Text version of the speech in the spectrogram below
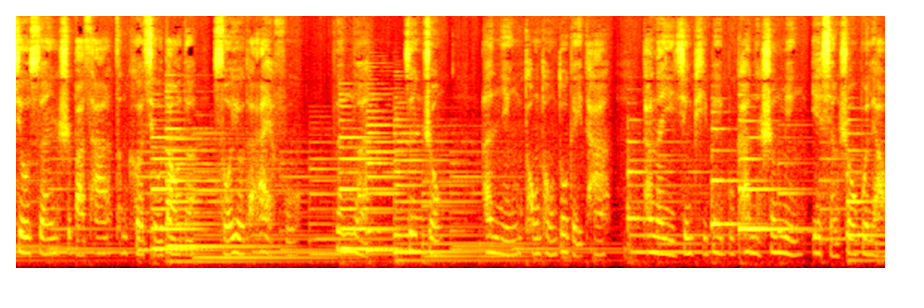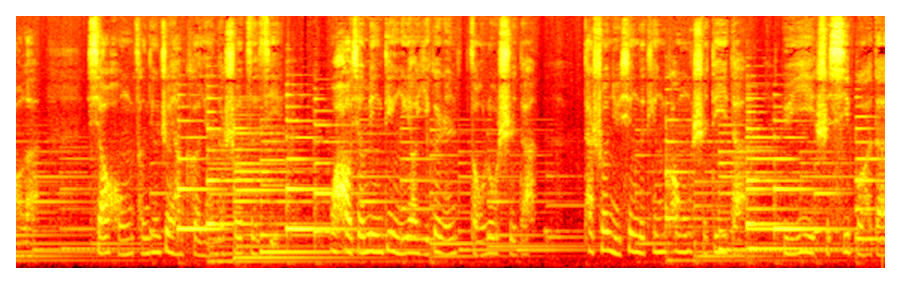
就算是把他曾渴求到的所有的爱抚、温暖、尊重、安宁，统统都给他，他那已经疲惫不堪的生命也享受不了了。萧红曾经这样可怜地说自己：“我好像命定要一个人走路似的。”他说：“女性的天空是低的，羽翼是稀薄的。”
